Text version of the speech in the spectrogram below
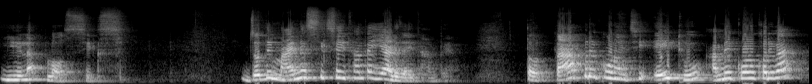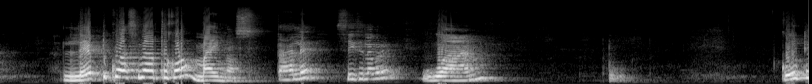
ଇଏ ହେଲା ପ୍ଲସ୍ ସିକ୍ସ ଯଦି ମାଇନସ୍ ସିକ୍ସ ହେଇଥାନ୍ତା ଇଆଡ଼େ ଯାଇଥାନ୍ତେ। ତ ତାପରେ କ'ଣ ହେଇଛି? ଏଇଠୁ ଆମେ କ'ଣ କରିବା? ଲେଫ୍ଟକୁ ଆସିବା ଅର୍ଥ କ'ଣ? ମାଇନସ୍ ତାହେଲେ ସିକ୍ସ ହେଲା ପରେ ୱାନ୍ ଟୁ କେଉଁଠି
